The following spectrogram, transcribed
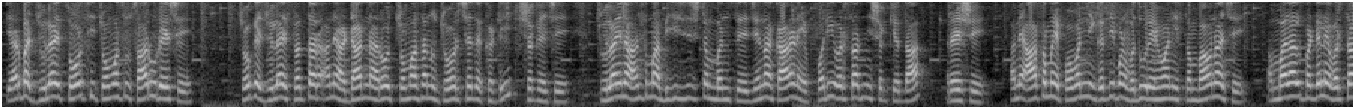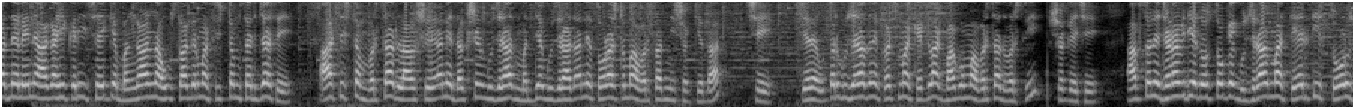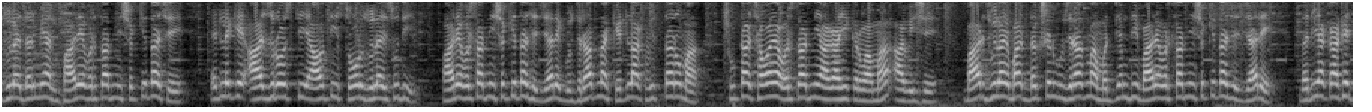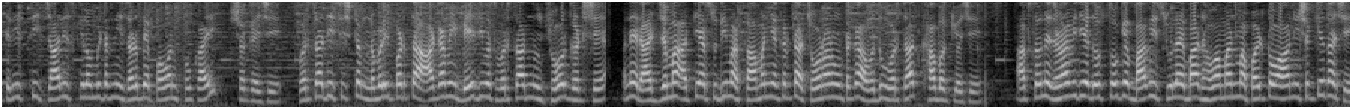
ત્યારબાદ જુલાઈ સોળથી ચોમાસું સારું રહેશે. જોકે જુલાઈ સત્તર અને અઢારના રોજ ચોમાસાનું જોર છે તે ઘટી શકે છે. જુલાઈના અંતમાં બીજી સિસ્ટમ બનશે, જેના કારણે ફરી વરસાદની શક્યતા રહેશે. અને આ સમયે પવનની ગતિ પણ વધુ રહેવાની સંભાવના છે. અંબાલાલ પટેલે વરસાદને લઈને આગાહી કરી છે કે બંગાળના ઉપસાગરમાં સિસ્ટમ સર્જાશે. આ સિસ્ટમ વરસાદ લાવશે અને દક્ષિણ ગુજરાત, મધ્ય ગુજરાત અને સૌરાષ્ટ્રમાં વરસાદની શક્યતા છે. જ્યારે ઉત્તર ગુજરાત અને કચ્છમાં કેટલાક ભાગોમાં વરસાદ વરસી શકે છે. આપ સૌને જણાવી દઈએ દોસ્તો કે ગુજરાતમાં તેરથી સોળ જુલાઈ દરમિયાન ભારે વરસાદની શક્યતા છે. એટલે કે આજ રોજથી આવતી સોળ જુલાઈ સુધી ભારે વરસાદની શક્યતા છે જ્યારે ગુજરાતના કેટલાક વિસ્તારોમાં છૂટાછવાયા વરસાદની આગાહી કરવામાં આવી છે. બાર જુલાઈ બાદ દક્ષિણ ગુજરાતમાં મધ્યમથી ભારે વરસાદની શક્યતા છે જ્યારે દરિયાકાંઠે ત્રીસથી ચાલીસ કિલોમીટરની ઝડપે પવન ફૂંકાઈ શકે છે. વરસાદી સિસ્ટમ નબળી પડતા આગામી બે દિવસ વરસાદનું જોર ઘટશે અને રાજ્યમાં અત્યાર સુધીમાં સામાન્ય કરતાં ચોરાણું ટકા વધુ વરસાદ ખાબક્યો છે. આપ સૌને જણાવી દઈએ દોસ્તો કે બાવીસ જુલાઈ બાદ હવામાનમાં પલટો આવવાની શક્યતા છે.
